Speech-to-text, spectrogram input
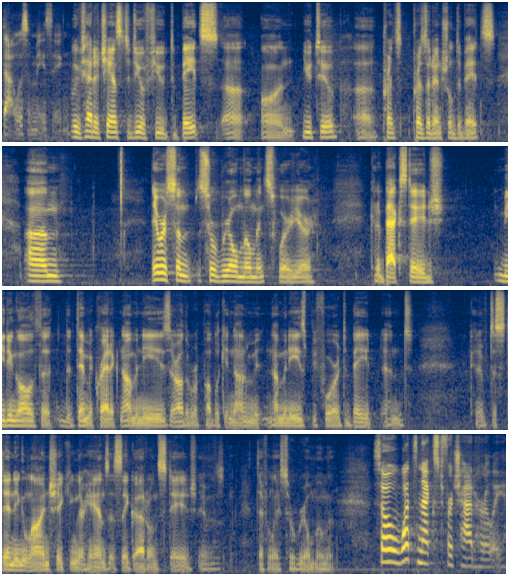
that was amazing. We've had a chance to do a few debates uh, on youtube uh, pres- presidential debates. Um, there were some surreal moments where you're kind of backstage meeting all the, the democratic nominees or other republican nom- nominees before a debate and kind of just standing in line shaking their hands as they go out on stage. It was definitely a surreal moment so what's next for Chad Hurley?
